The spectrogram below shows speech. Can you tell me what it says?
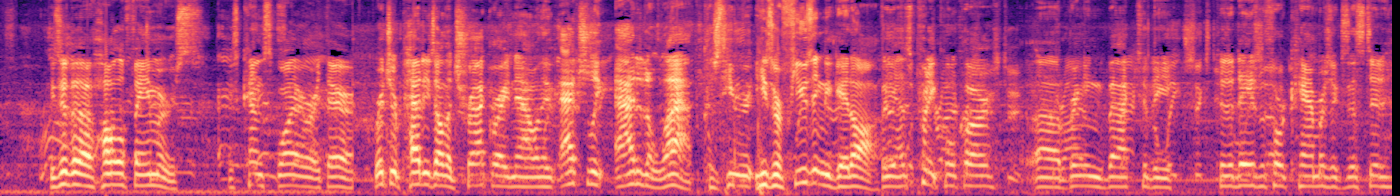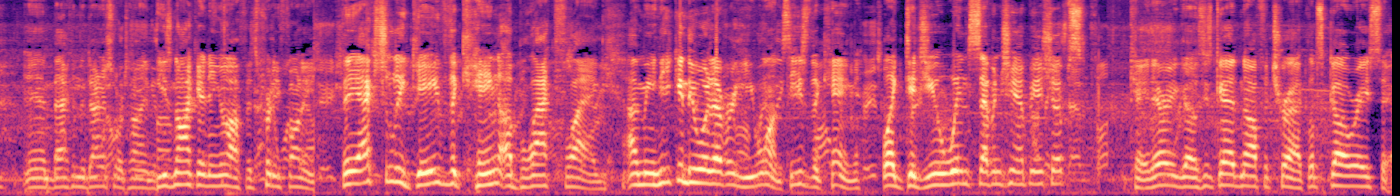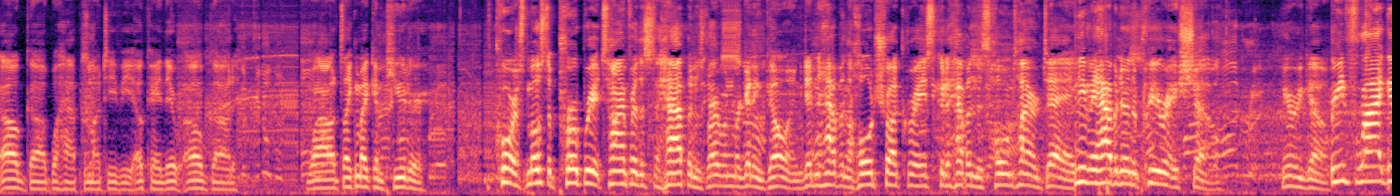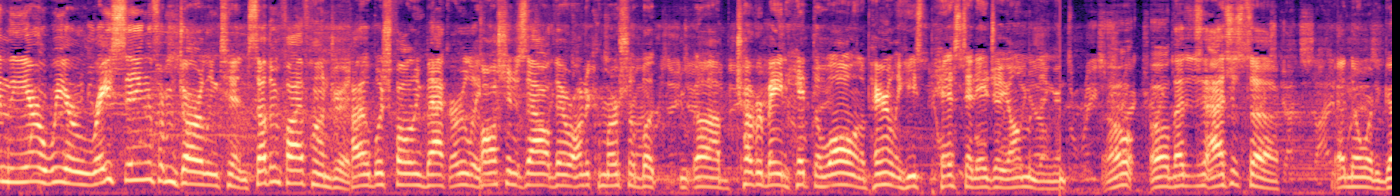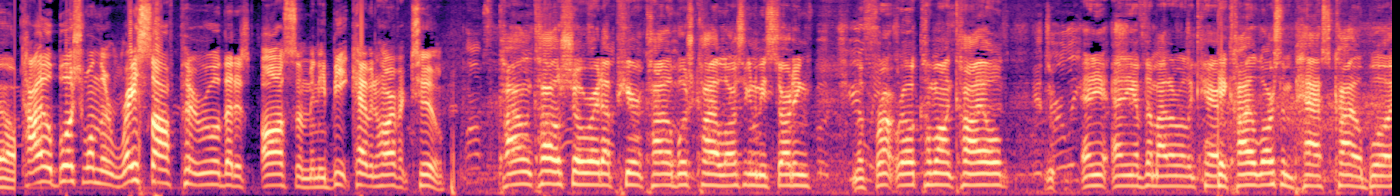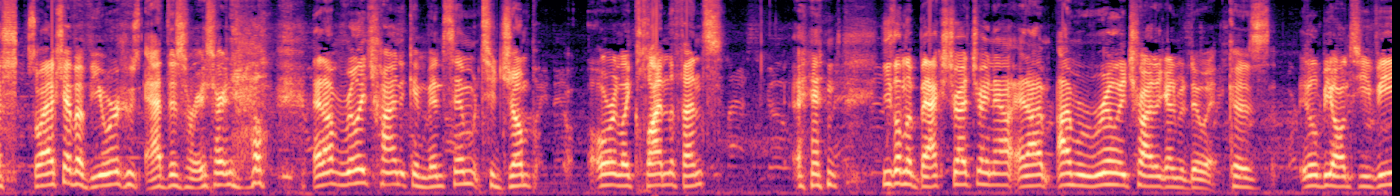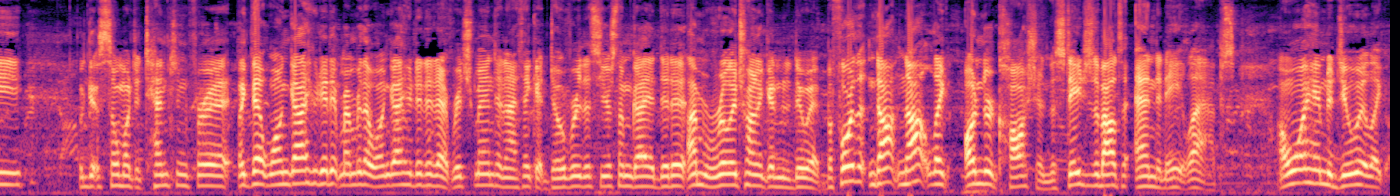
These are the Hall of Famers. There's Ken Squier right there. Richard Petty's on the track right now, and they've actually added a lap because he he's refusing to get off. But yeah, it's a pretty cool car. Uh, bringing back to the to the days before cameras existed and back in the dinosaur time. He's not getting off. It's pretty funny. They actually gave the king a black flag. I mean, he can do whatever he wants. He's the king. Like, did you win seven championships? Okay, there he goes. He's getting off the track. Let's go racing. Oh god, what happened to my TV? Okay, there. Oh god. Wow, it's like my computer. Of course, most appropriate time for this to happen is right when we're getting going. Didn't happen the whole truck race, could have happened this whole entire day. Didn't even happen during the pre-race show. Here we go. Green flag in the air, we are racing from Darlington, Southern 500. Kyle Busch falling back early. Caution is out, they were under commercial, but uh, Trevor Bayne hit the wall, and apparently he's pissed at AJ Allmendinger. Oh, oh, that is, that's just, uh, had nowhere to go. Kyle Busch won the race-off pit rule, that is awesome, and he beat Kevin Harvick, too. Kyle and Kyle show right up here. Kyle Busch, Kyle Larson going to be starting in the front row. Come on, Kyle. Any any of them, I don't really care. Okay, Kyle Larson passed Kyle Busch. So I actually have a viewer who's at this race right now, and I'm really trying to convince him to jump or like climb the fence. And he's on the back stretch right now, and I'm I'm really trying to get him to do it because it'll be on TV. We'll get so much attention for it. Like that one guy who did it. Remember that one guy who did it at Richmond, and I think at Dover this year, some guy did it. I'm really trying to get him to do it before the not not like under caution. The stage is about to end in eight laps. I want him to do it like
